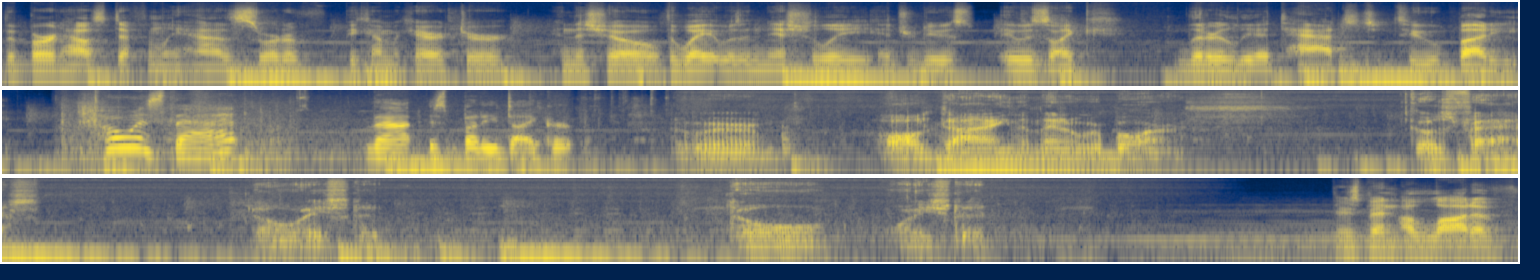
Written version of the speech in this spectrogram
The Byrde house definitely has sort of become a character in the show. The way it was initially introduced, it was like literally attached to Buddy. Who is that? That is Buddy Dieker. We're all dying the minute we're born. Goes fast. Don't waste it. Don't waste it. There's been a lot of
